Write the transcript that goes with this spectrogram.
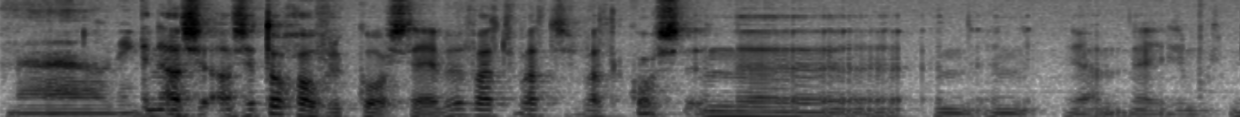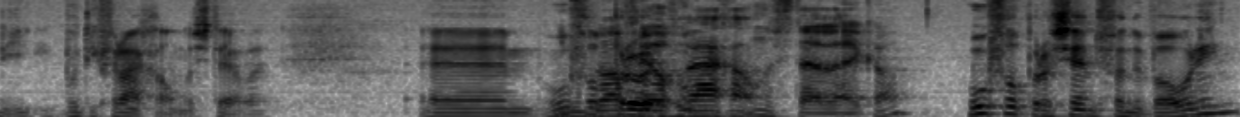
nou, ik denk en als, als we het toch over de kosten hebben, wat, wat, wat kost een, eh, een, een... Ja, nee, ik moet die, ik moet die vraag anders stellen. Ehm, je moet hoeveel, wel veel vragen anders stellen, Eko. Hoeveel procent van de woning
